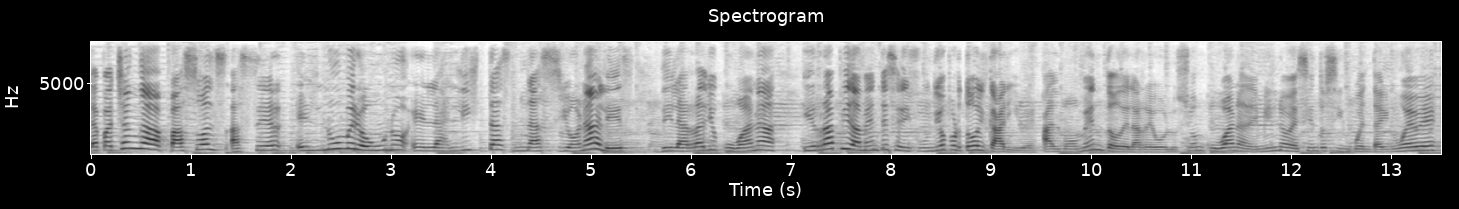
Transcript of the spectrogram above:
La Pachanga pasó a ser el número uno en las listas nacionales de la radio cubana y rápidamente se difundió por todo el Caribe. Al momento de la Revolución Cubana de 1959,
